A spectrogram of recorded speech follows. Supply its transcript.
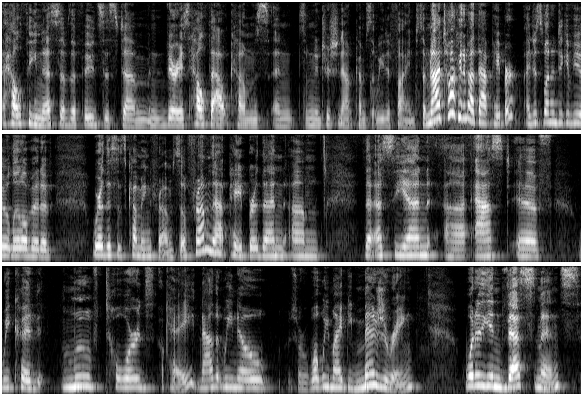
healthiness of the food system and various health outcomes and some nutrition outcomes that we defined. So I'm not talking about that paper. I just wanted to give you a little bit of where this is coming from. So from that paper, then um, the SCN uh, asked if we could move towards, okay, now that we know sort of what we might be measuring, what are the investments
